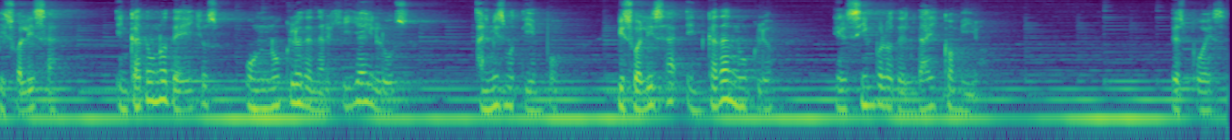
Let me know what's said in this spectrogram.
Visualiza en cada uno de ellos un núcleo de energía y luz. Al mismo tiempo, visualiza en cada núcleo el símbolo del Daiko mío. Después,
